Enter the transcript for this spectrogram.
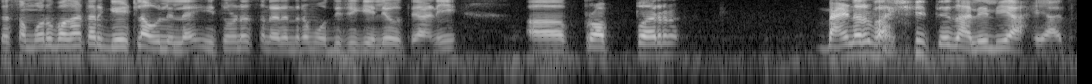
तर समोर बघा तर गेट लावलेलं आहे. इथूनच नरेंद्र मोदीजी गेले होते आणि प्रॉपर बॅनरबाजी इथे झालेली आहे आज.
